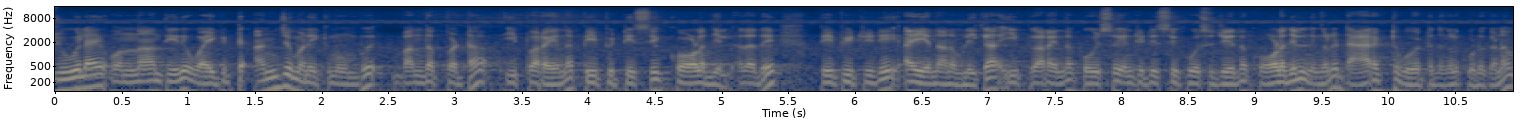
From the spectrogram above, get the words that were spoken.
ജൂലൈ ഒന്നാം തീയതി വൈകിട്ട് അഞ്ച് മണിക്ക് മുമ്പ് ബന്ധപ്പെട്ട ഈ പറയുന്ന പി പി ടി സി കോളേജിൽ അതായത് P P T D I എന്നാണ് വിളിക്കുക. ഈ പറയുന്ന course N T T C course ചെയ്യുന്ന കോളേജിൽ നിങ്ങൾ ഡയറക്റ്റ് പോയിട്ട് നിങ്ങൾ കൊടുക്കണം.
